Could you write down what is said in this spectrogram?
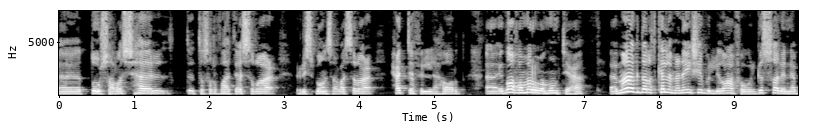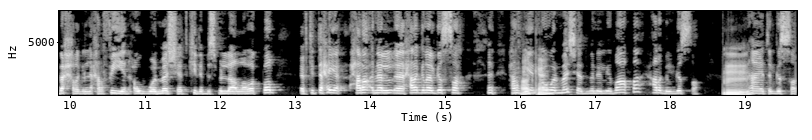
آه، الطور صار أسهل تصرفات أسرع ال response صار أسرع حتى في ال Horde. آه، إضافة مرة ممتعة. آه، ما أقدر أتكلم عن أي شيء بالإضافة والقصة لأني بحرق لأن حرفيا أول مشهد كذا بسم الله الله أكبر. افتتاحيه حرقنا حرقنا القصة. حرفيا أوكي. أول مشهد من الإضافة حرق القصة. نهاية القصة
